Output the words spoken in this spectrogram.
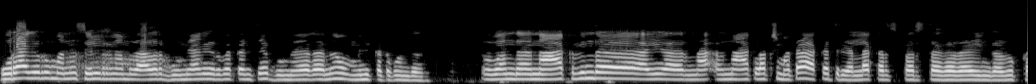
ಊರಾಗಿರೋ ಮನಸ್ಸು ಇಲ್ರಿ ನಮ್ದು, ಆದ್ರೆ ಗುಮ್ಯಾಗ ಇರ್ಬೇಕಂತ ಗುಮ್ಯಾಗನ ಮನಿ ಕಟ್ಕೊಂಡವ್ರಿ. ಒಂದ್ ನಾಲ್ಕರಿಂದ ನಾಲ್ಕು ಲಕ್ಷ ಮಟ ಆಕತ್ರಿ. ಎಲ್ಲಾ ಖರ್ಚ್ ಪರ್ಸ್ ತಗದ ಹಿಂಗ ಅದಕ್ಕ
